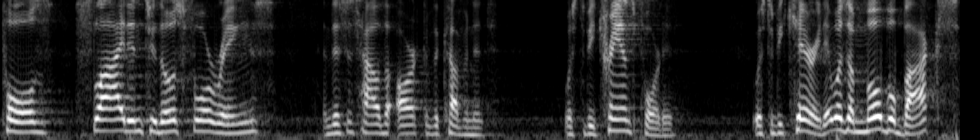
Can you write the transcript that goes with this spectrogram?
poles slide into those four rings, and this is how the Ark of the Covenant was to be transported, was to be carried. It was a mobile box,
